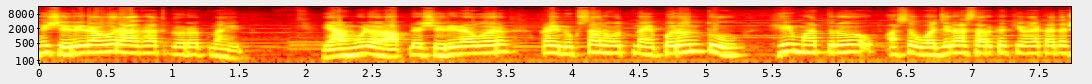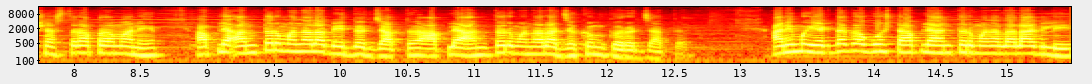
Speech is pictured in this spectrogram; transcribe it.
हे शरीरावर आघात करत नाहीत. यामुळं आपल्या शरीरावर काही नुकसान होत नाही परंतु हे मात्र असं वज्रासारखं किंवा एखाद्या शस्त्राप्रमाणे आपल्या अंतर्मनाला भेदत जातं आपल्या अंतर्मनाला जखम करत जातं. आणि मग एकदा का गोष्ट आपल्या अंतर्मनाला लागली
